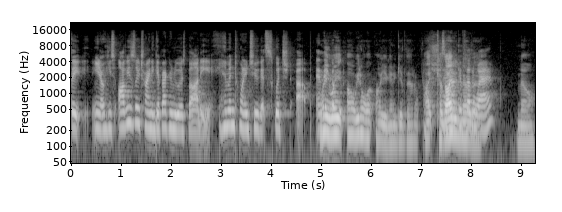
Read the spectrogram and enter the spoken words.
they, you know, he's obviously trying to get back into his body. Him and Twenty Two get switched up, and Wait, go, wait. Oh, we don't. want- Oh, you're gonna give that. Up? Because Can I, didn't give know that, that. away. No,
